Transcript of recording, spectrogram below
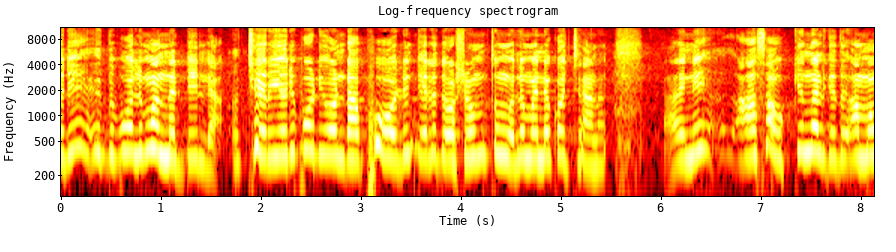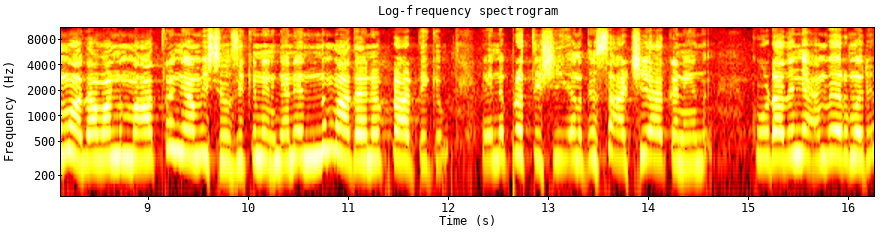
ഒരു ഇതുപോലും വന്നിട്ടില്ല. ചെറിയൊരു പൊടി കൊണ്ടാ പോലും ചില ദോഷവും തുമ്മലും എന്നെ കൊച്ചാണ്. അതിന് ആ സൗഖ്യം നൽകിയത് അമ്മ മാതാവാണെന്ന് മാത്രം ഞാൻ വിശ്വസിക്കുന്നുണ്ട്. ഞാൻ എന്നും മാതാവിനെ പ്രാർത്ഥിക്കും. എന്നെ പ്രത്യക്ഷീകരണത്തിന് സാക്ഷിയാക്കണേന്ന്. കൂടാതെ ഞാൻ വെറും ഒരു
